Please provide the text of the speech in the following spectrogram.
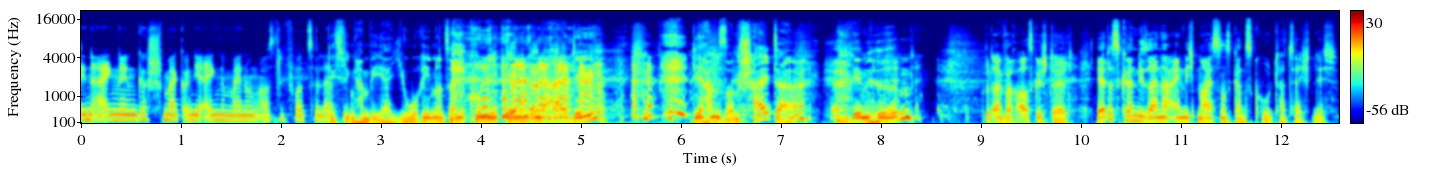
den eigenen Geschmack und die eigene Meinung außen vor zu lassen. Deswegen haben wir ja Jorin und seine Kolleginnen in der ARD. Die haben so einen Schalter im Hirn. Wird einfach ausgestellt. Ja, das können Designer eigentlich meistens ganz gut, tatsächlich.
